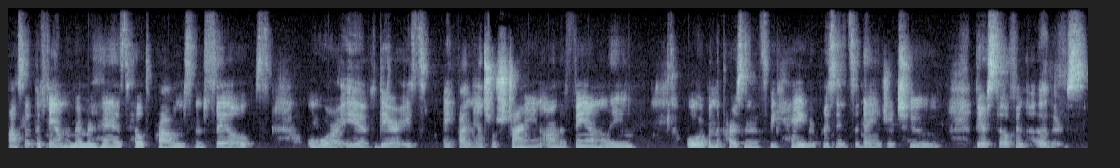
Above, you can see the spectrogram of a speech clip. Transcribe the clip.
Also, if the family member has health problems themselves, or if there is a financial strain on the family, or when the person's behavior presents a danger to their self and others.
